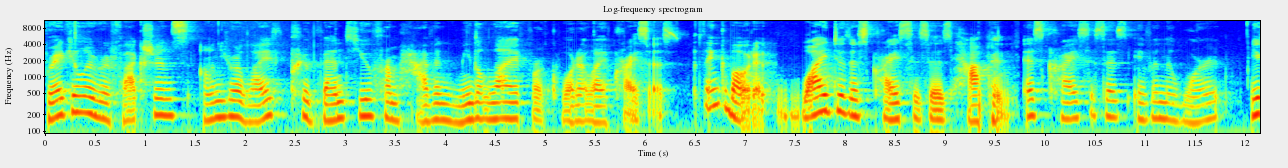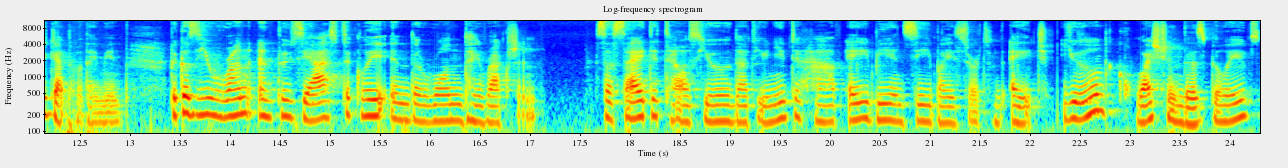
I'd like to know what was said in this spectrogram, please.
regular reflections on your life prevent you from having middle life or quarter life crisis. Think about it. Why do these crises happen? Is crisis even a word? You get what I mean. Because you run enthusiastically in the wrong direction. Society tells you that you need to have A, B, and C by a certain age. You don't question these beliefs.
